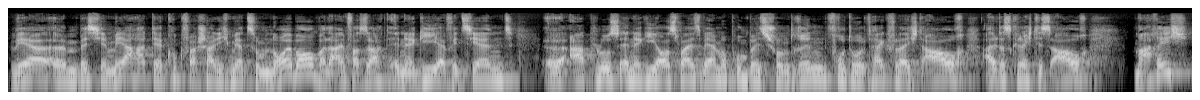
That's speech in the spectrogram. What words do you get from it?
Wer äh, ein bisschen mehr hat, der guckt wahrscheinlich mehr zum Neubau, weil er einfach sagt, energieeffizient, äh, A plus Energieausweis, Wärmepumpe ist schon drin, Photovoltaik vielleicht auch, altersgerecht ist auch. Mache ich.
